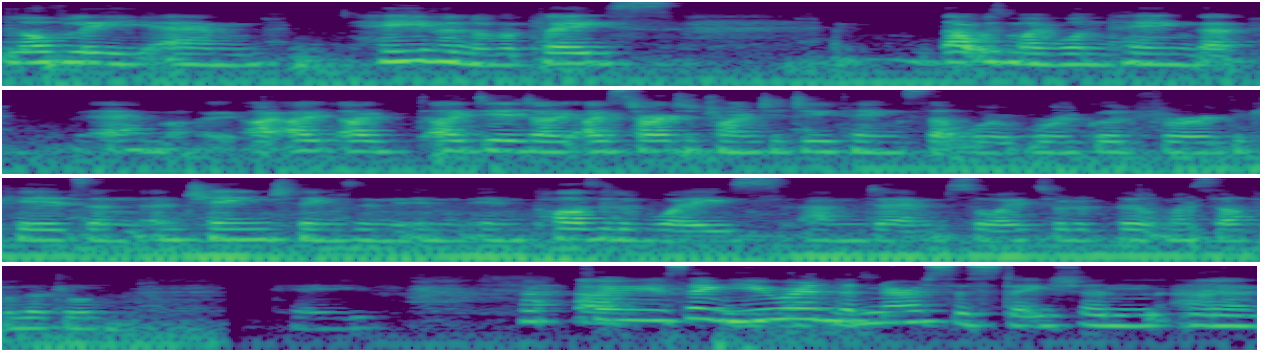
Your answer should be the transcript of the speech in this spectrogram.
lovely um, haven of a place. That was my one thing that. Um, I, I, I, did I, I started trying to do things that were, were good for the kids and, and change things in, in, in positive ways and um, so I sort of built myself a little So you're saying you were in the nurse's station and Yeah.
